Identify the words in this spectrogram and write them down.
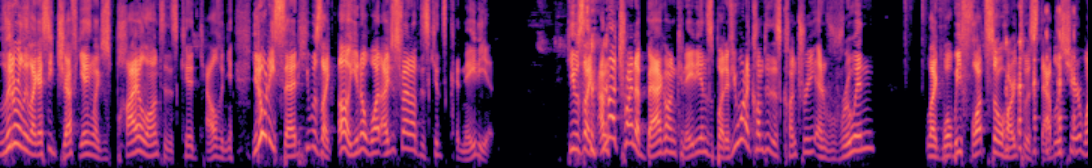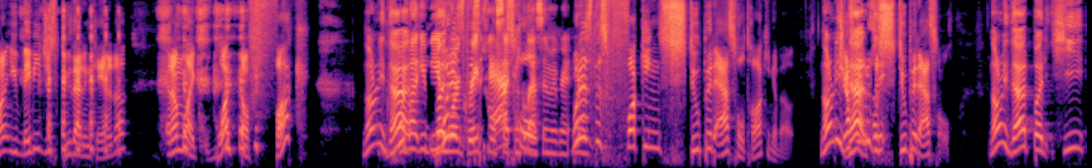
literally like I see Jeff Yang like just pile onto this kid Calvin. You know what he said? He was like, "Oh, you know what? I just found out this kid's Canadian." He was like, "I'm not trying to bag on Canadians, but if you want to come to this country and ruin like what we fought so hard to establish here, why don't you maybe just do that in Canada?" And I'm like, "What the fuck?" Not only that, what about you being a more grateful second class immigrant? What yeah. is this fucking stupid asshole talking about? Not only that. Jeff that, is a it, stupid asshole. Not only that, but he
